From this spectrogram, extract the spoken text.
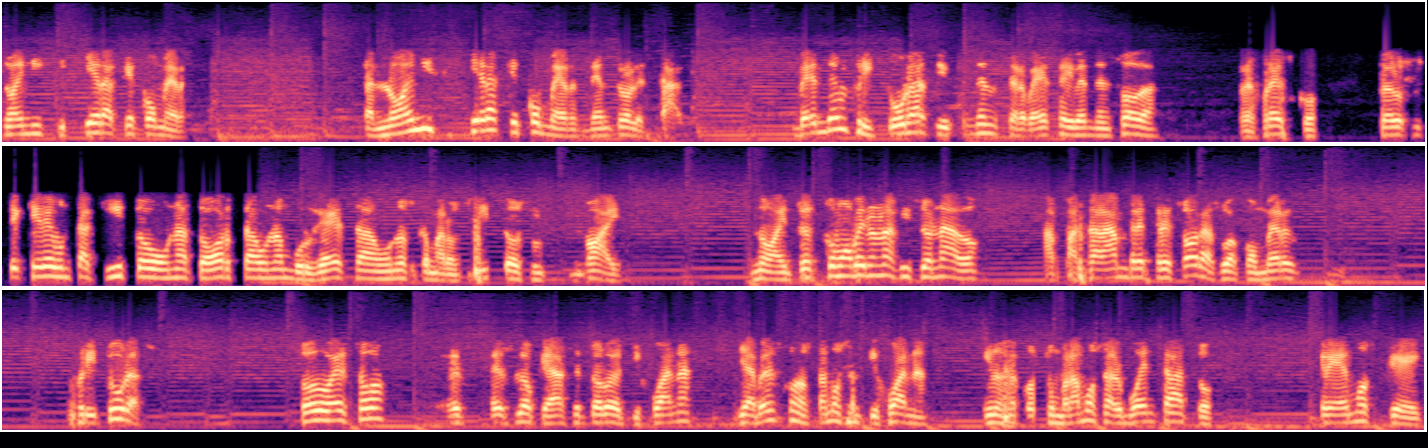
no hay ni siquiera que comer. O sea, no hay ni siquiera que comer dentro del estadio. Venden frituras y venden cerveza y venden soda, refresco, pero si usted quiere un taquito, una torta, una hamburguesa, unos camaroncitos, no hay. No. Entonces, ¿cómo ven un aficionado a pasar hambre tres horas o a comer frituras? Todo eso es, lo que hace todo de Tijuana. Y a veces cuando estamos en Tijuana y nos acostumbramos al buen trato, creemos que,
